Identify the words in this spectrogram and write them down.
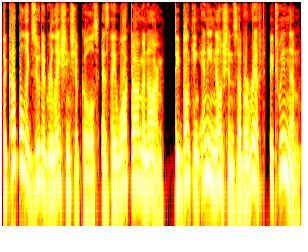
The couple exuded relationship goals as they walked arm in arm, debunking any notions of a rift between them.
